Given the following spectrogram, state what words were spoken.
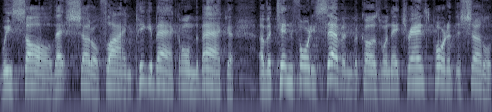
we saw that shuttle flying piggyback on the back of a 1047 because when they transported the shuttle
